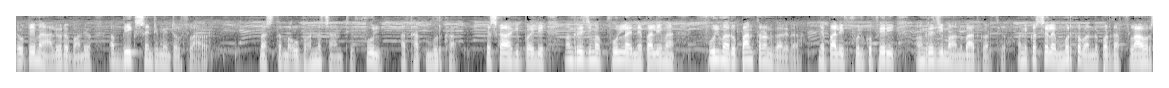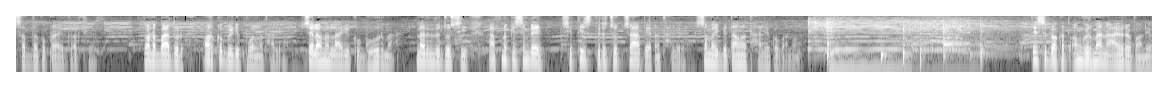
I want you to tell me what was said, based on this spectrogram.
एउटैमा हाल्यो र भन्यो अ बिग सेन्टिमेन्टल फ्लावर। वास्तवमा ऊ भन्न चाहन्थ्यो फुल अर्थात् मूर्ख। त्यसका लागि पहिले अङ्ग्रेजीमा फुललाई नेपालीमा फुलमा रूपान्तरण गरेर नेपाली फुलको फेरि अङ्ग्रेजीमा अनुवाद गर्थ्यो। अनि कसैलाई मूर्ख भन्नुपर्दा फ्लावर शब्दको प्रयोग गर्थ्यो। कर्णबहादुर अर्को बिडी पोल्न थाल्यो। चलाउन लागेको घुरमा नरेन्द्र जोशी आफ्नो किसिमले क्षितिजतिर चुपचाप हेर्न थाल्यो। समय बिताउन थालेको भनौँ। त्यसै बखत अङ्गुरमान आयो र भन्यो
